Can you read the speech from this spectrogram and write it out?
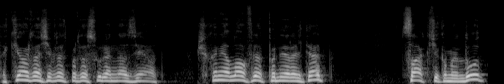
Dhe kjo është ajo që flet për të surja Naziat. Shikoni Allahu flet për një realitet Saktë që ka me ndodhë,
